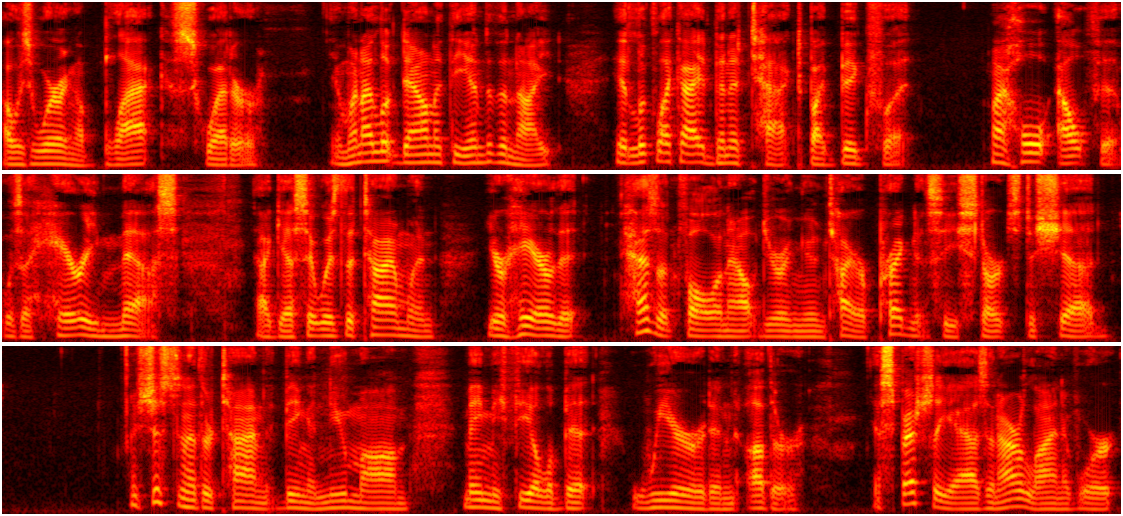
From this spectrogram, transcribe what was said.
I was wearing a black sweater, and when I looked down at the end of the night, it looked like I had been attacked by Bigfoot. My whole outfit was a hairy mess. I guess it was the time when your hair that hasn't fallen out during your entire pregnancy starts to shed. It's just another time that being a new mom made me feel a bit weird and other, especially as in our line of work,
